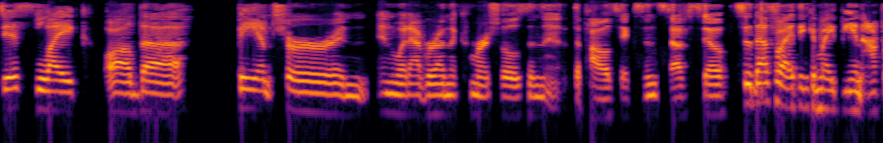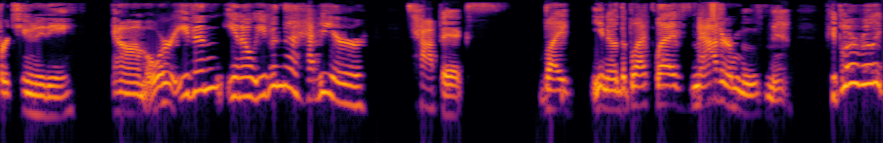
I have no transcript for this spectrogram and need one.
dislike all the banter and, and whatever on the commercials and the, the politics and stuff. So, so that's why I think it might be an opportunity. Um, or even, you know, even the heavier topics like, you know, the Black Lives Matter movement. People are really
